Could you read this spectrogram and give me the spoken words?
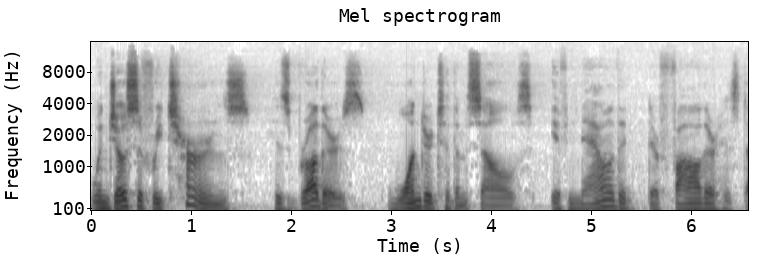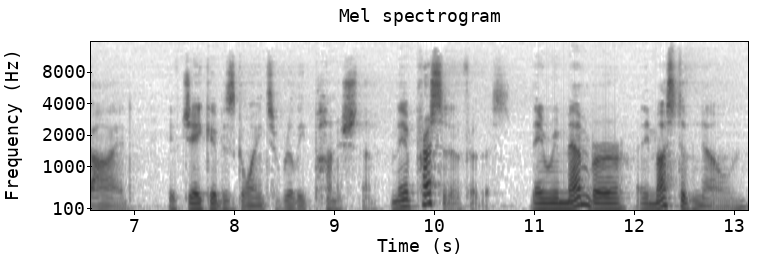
when Joseph returns, his brothers wonder to themselves if now that their father has died, if Jacob is going to really punish them. And they have precedent for this. They remember, they must have known,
